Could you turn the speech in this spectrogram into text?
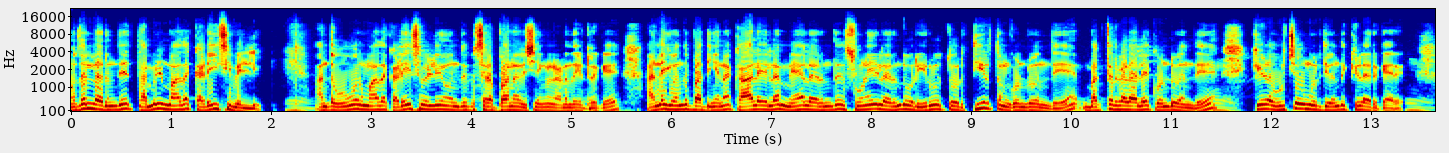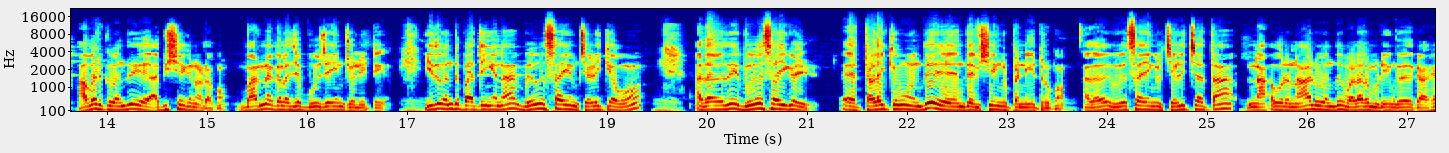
முதல்ல இருந்து தமிழ் மாத கடைசி வெள்ளி. அந்த ஒவ்வொரு மாத கடைசி வெள்ளியும் வந்து சிறப்பான விஷயங்கள் நடந்துகிட்டு இருக்கு அன்னைக்கு வந்து பார்த்தீங்கன்னா காலையில் மேலே இருந்து சுனையில இருந்து ஒரு இருபத்தோரு தீர்த்தம் கொண்டு வந்து பக்தர்களாலே கொண்டு வந்து. கீழே உற்சவமூர்த்தி வந்து கீழே இருக்காரு. அவருக்கு வந்து அபிஷேகம் நடக்கும் வர்ணகலஜ பூஜைன்னு சொல்லிட்டு. இது வந்து பார்த்தீங்கன்னா விவசாயம் செழிக்கவும். அதாவது விவசாயிகள் தலைக்கவும் வந்து இந்த விஷயங்கள் பண்ணிட்டு இருக்கோம் அதாவது விவசாயங்கள் செழிச்சா தான் நா- ஒரு நாடு வந்து வளர முடியுங்கிறதுக்காக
